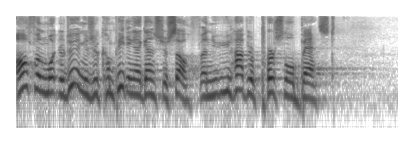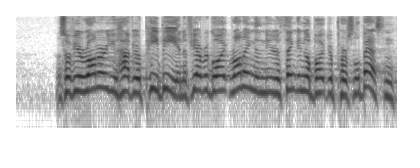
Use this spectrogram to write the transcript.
often what you're doing is you're competing against yourself and you have your personal best. And so if you're a runner, you have your PB. And if you ever go out running and you're thinking about your personal best, and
